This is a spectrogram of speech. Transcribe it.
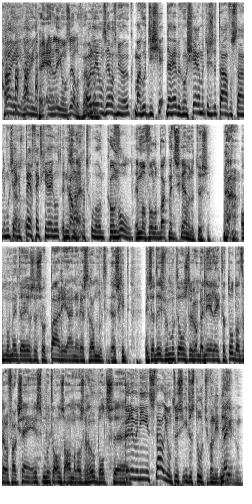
Harry, Harry. Hey, En Leon zelf, hè? Oh, Leon zelf nu ook. Maar goed, die daar hebben we gewoon schermen tussen de tafel staan. Ik moet zeggen, perfect geregeld. En de Kan, zaak hè? gewoon, Gewoon vol. helemaal volle bak met die schermen ertussen. Ja. Op het moment dat je als een soort paria in een restaurant moet, dat schiet. Weet je wat is? We moeten ons er gewoon bij neerleggen dat totdat er een vaccin is, moeten we ons allemaal als robots. eh, Kunnen we niet in het stadion tussen ieder stoeltje van die dingen nee, doen?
